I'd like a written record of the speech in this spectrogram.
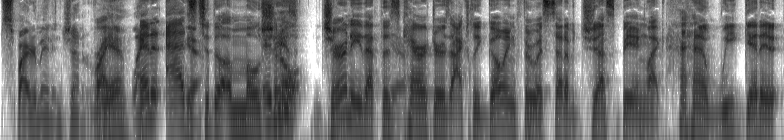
Spider-Man in general. Right. Yeah. Like- and it adds yeah. to the emotional It journey that this Yeah. character is actually going through mm. instead of just being like, we get it,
